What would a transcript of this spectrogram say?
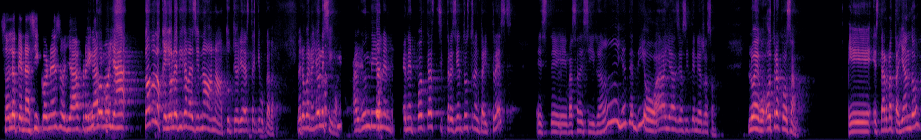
solo que nací con eso ya fregado. como ya, todo lo que yo le diga va a decir, no, no, tu teoría está equivocada. Pero bueno, yo le sigo. Algún día en el, en el podcast 333 este, vas a decir, ah, ya entendí, o ah, ya, ya sí tenías razón. Luego, otra cosa, eh, estar batallando,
